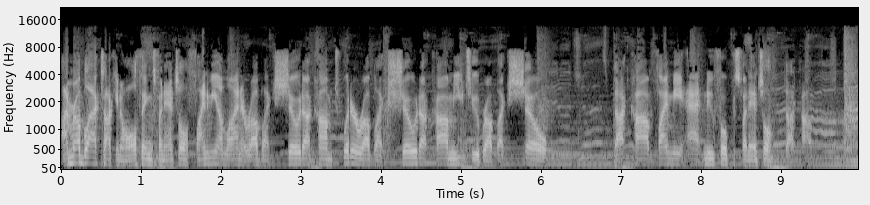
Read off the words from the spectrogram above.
I'm Rob Black, talking all things financial. Find me online at robblackshow.com, Twitter, robblackshow.com, YouTube, robblackshow.com. Find me at newfocusfinancial.com.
